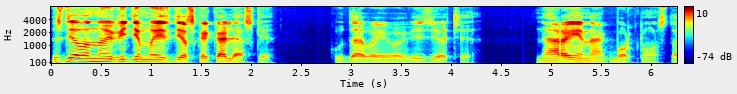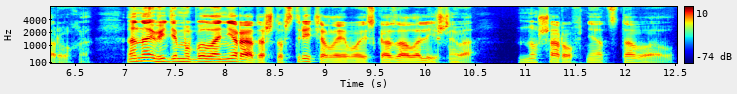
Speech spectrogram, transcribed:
сделанную, видимо, из детской коляски. «Куда вы его везете?» «На рынок», — буркнула старуха. Она, видимо, была не рада, что встретила его и сказала лишнего. Но Шаров не отставал.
